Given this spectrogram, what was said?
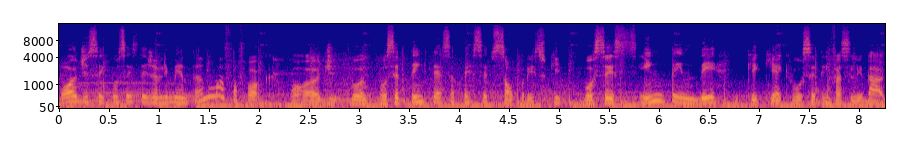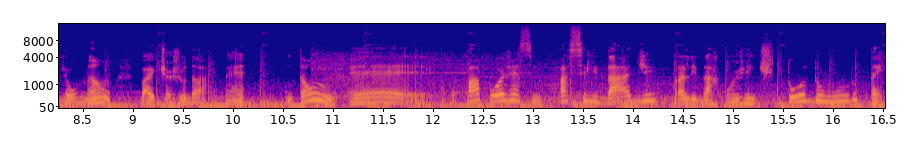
pode ser que você esteja alimentando uma fofoca. Pode, você tem que ter essa percepção. Por isso que você entender o que é que você tem facilidade ou não vai te ajudar, né? Então, é... o papo hoje é assim: facilidade para lidar com gente, todo mundo tem,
